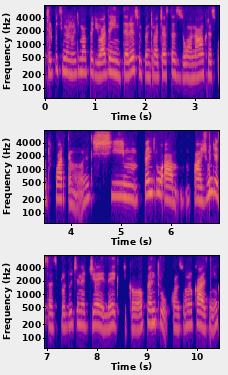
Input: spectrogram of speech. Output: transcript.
cel puțin în ultima perioadă, interesul pentru această zonă a crescut foarte mult și pentru a ajunge să-ți produci energia electrică pentru consumul casnic,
